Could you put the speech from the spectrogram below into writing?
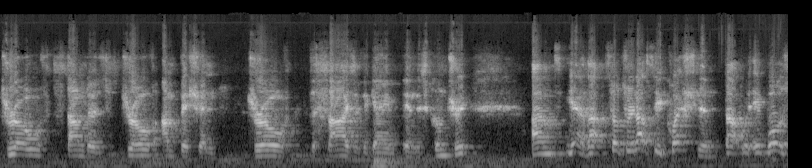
drove standards, drove ambition, drove the size of the game in this country. And yeah, that so to answer your question, that it was,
